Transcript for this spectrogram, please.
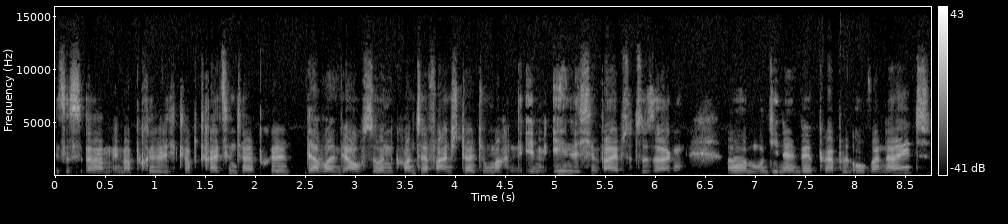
Ist es ähm, im April, ich glaube 13. April. Da wollen wir auch so eine Konterveranstaltung machen, im ähnlichen Vibe sozusagen. Ähm, und die nennen wir Purple Overnight.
